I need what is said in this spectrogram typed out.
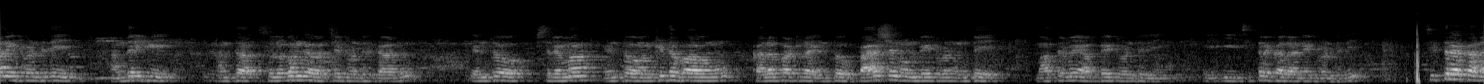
అనేటువంటిది అందరికీ అంత సులభంగా వచ్చేటువంటిది కాదు. ఎంతో శ్రమ ఎంతో అంకిత భావము కళ పట్ల ఎంతో ప్యాషన్ ఉండేటువంటి ఉంటే మాత్రమే అబ్బేటువంటిది ఈ చిత్రకళ అనేటువంటిది. చిత్రకళ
